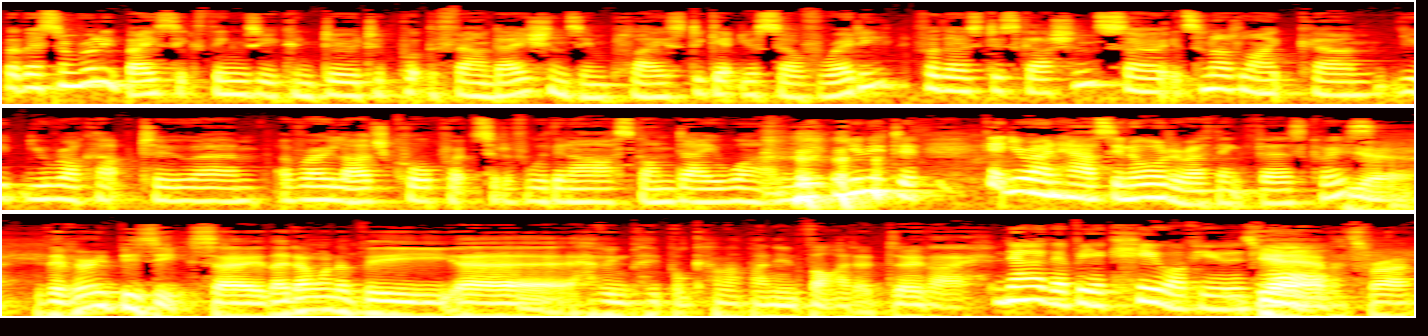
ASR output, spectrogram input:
But there's some really basic things you can do to put the foundations in place to get yourself ready for those discussions. So it's not like um, you, you, rock up to um, a very large corporate sort of with an ask on day one. You, you, need to get your own house in order, I think, first, Chris. Yeah, they're very busy, so they don't want to be uh, having people come up uninvited, do they? No, there'll be a queue of you as yeah, well. Yeah, that's right.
